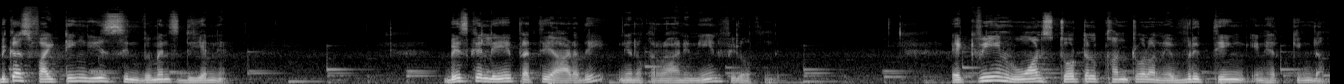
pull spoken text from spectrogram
Because fighting is in women's DNA basically ప్రతి ఆడది నేను ఒక రాణిని అని ఫీల్ అవుతుంది. A queen wants total control on everything in her kingdom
